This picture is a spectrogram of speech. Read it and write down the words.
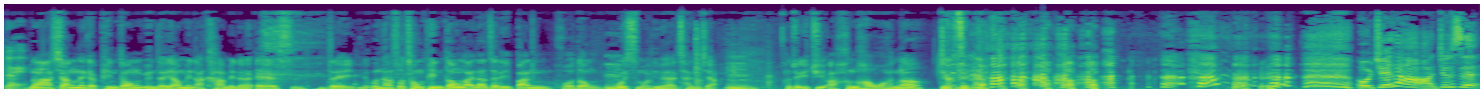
对。那像那个屏东远的要命阿卡米的 AS，对你问他说，从屏东来到这里办活动，为什么你会来参加？嗯，他就一句啊，很好玩。玩呢，就这样。我觉得啊，就是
